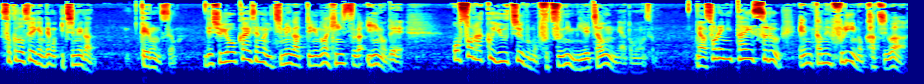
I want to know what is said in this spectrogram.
速度制限でも1メガ出るんですよ。で主要回線の1メガっていうのは品質がいいのでおそらく YouTube も普通に見れちゃうんやと思うんですよ。だからそれに対するエンタメフリーの価値は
